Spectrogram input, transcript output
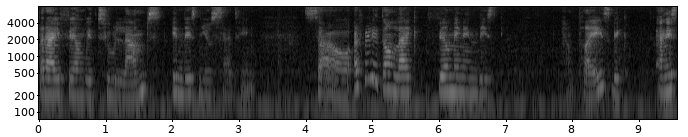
that I filmed with two lamps in this new setting. So I really don't like filming in this place because, and it's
